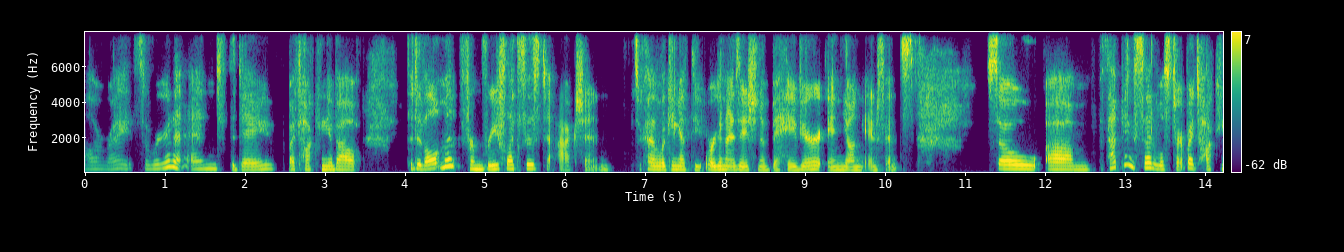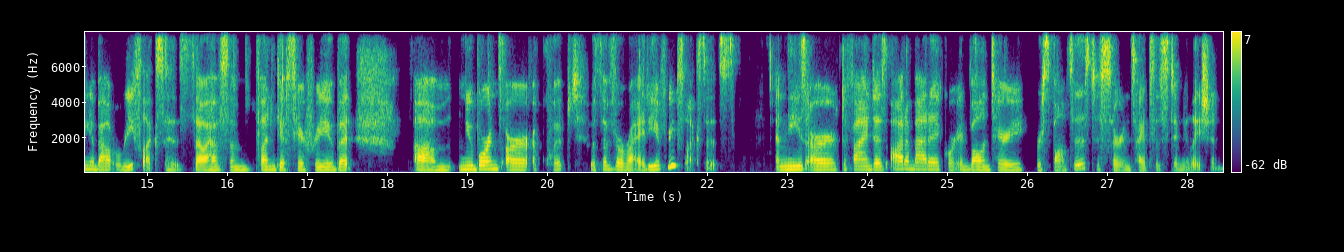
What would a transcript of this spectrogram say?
All right, so we're going to end the day by talking about the development from reflexes to action. So, kind of looking at the organization of behavior in young infants. So, um, with that being said, we'll start by talking about reflexes. So, I have some fun gifts here for you, but um, newborns are equipped with a variety of reflexes. And these are defined as automatic or involuntary responses to certain types of stimulation.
